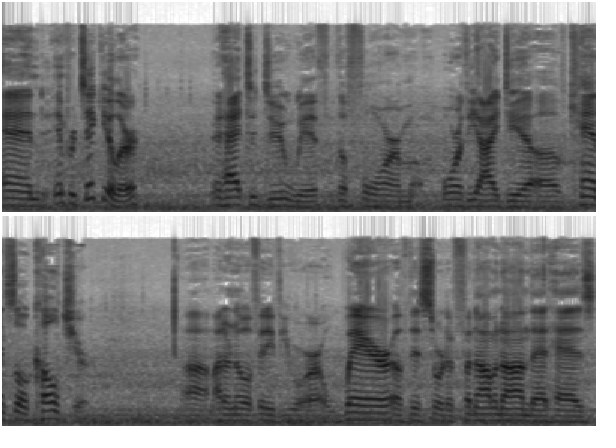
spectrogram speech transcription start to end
And in particular, it had to do with the form or the idea of cancel culture. Um, I don't know if any of you are aware of this sort of phenomenon that has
